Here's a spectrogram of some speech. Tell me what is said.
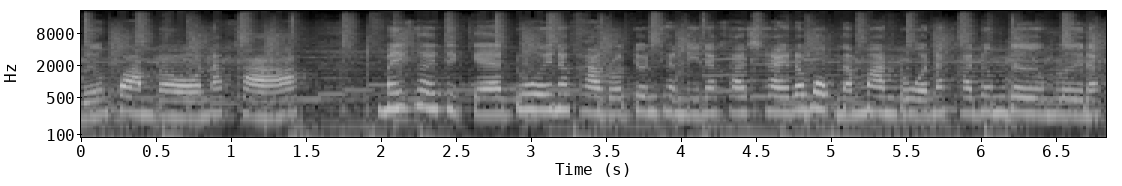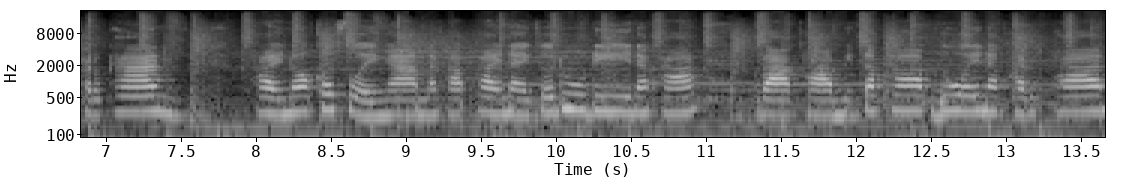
เรื่องความร้อนนะคะ ไม่เคยติดแก๊สด้วยนะคะ รถยนต์คันนี้นะคะ ใช้ระบบน้ำมันล้วนนะคะ เดิมๆเลยนะคะ ทุกท่าน ภายนอกก็สวยงามนะคะ ภายในก็ดูดีนะคะ ราคามิตรภาพด้วยนะคะทุกท่าน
